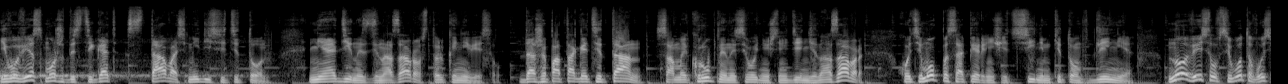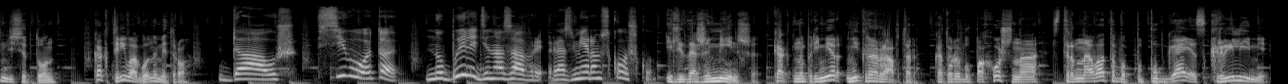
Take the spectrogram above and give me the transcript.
Его вес может достигать 180 тонн. Ни один из динозавров столько не весил. Даже Патага Титан, самый крупный на сегодняшний день динозавр, хоть и мог посоперничать с синим китом в длине, но весил всего-то 80 тонн как три вагона метро. Да уж, всего-то. Но были динозавры размером с кошку. Или даже меньше. Как, например, микрораптор, который был похож на странноватого попугая с крыльями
